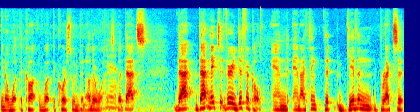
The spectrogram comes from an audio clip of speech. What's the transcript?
you know what the co- what the course would have been otherwise. Yeah. But that's that that makes it very difficult. And and I think that given Brexit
